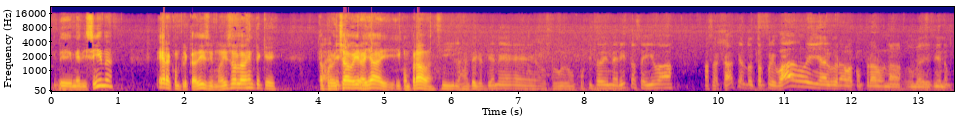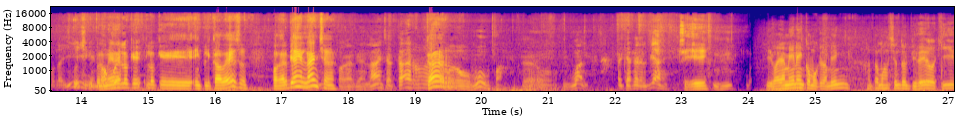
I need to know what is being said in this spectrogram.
de medicina era complicadísimo. Ahí solo la gente que aprovechaba ir allá y, y compraba. Sí, la gente que tiene su un poquito de dinerito se iba a sacarte al doctor privado y ya lograba comprar una medicina por allí. Pero no, miren pues, lo que, lo que implicaba eso. Pagar viaje en lancha. Pagar bien lancha, carro, Carro. o, o bus, pa, pero igual, hay que hacer el viaje. Sí. Y vaya, miren, como que también estamos haciendo el video aquí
